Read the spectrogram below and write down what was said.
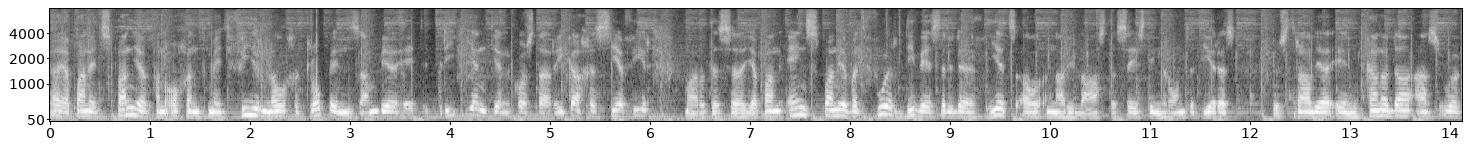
Ja, Japan het Spanje vanoggend met 4-0 geklop en Zambië het 3-1 teen Costa Rica geseëvier, maar dit is uh, Japan en Spanje wat voor die wedstryde reeds al na die laaste 16 ronde deur is. Australië en Kanada as ook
